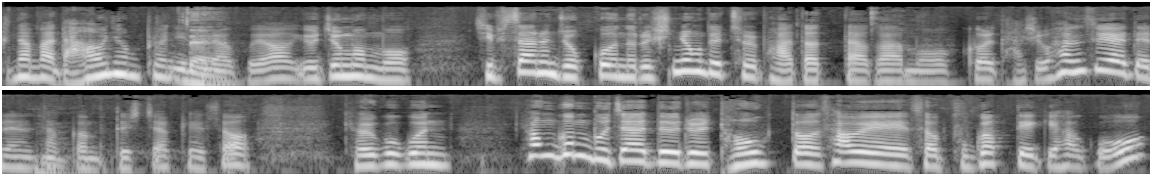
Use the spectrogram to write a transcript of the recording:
그나마 나은 형편이더라고요. 네. 요즘은 뭐 집 사는 조건으로 신용대출 받았다가 뭐 그걸 다시 환수해야 되는 음. 사건부터 시작해서 결국은 현금 부자들을 더욱더 사회에서 부각되게 하고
